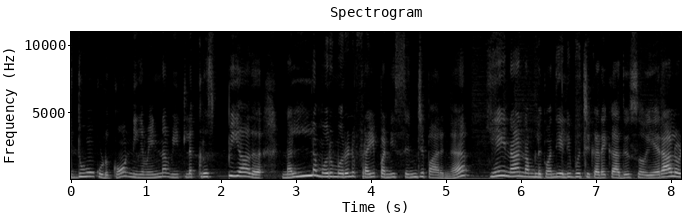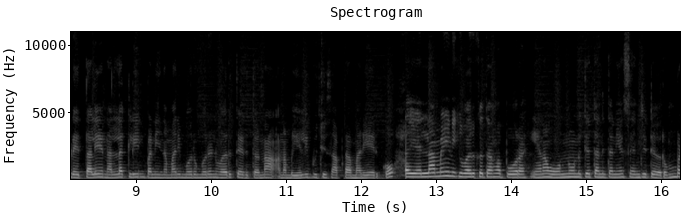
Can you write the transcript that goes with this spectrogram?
இதுவும் கொடுக்கும். நீங்கள் வேணால் வீட்டில் கிறிஸ்பியாக அதை நல்ல மொறுமொறுன்னு ஃப்ரை பண்ணி செஞ்சு பாருங்கள் ஏன்னா நம்மளுக்கு வந்து எலிபூச்சி கிடைக்காது. ஸோ இறாலோடைய தலையை நல்லா க்ளீன் பண்ணி இந்த மாதிரி மொறுமொறுன்னு வறுத்து எடுத்தோன்னா நம்ம எலிபூச்சி சாப்பிட்டா மாதிரியே இருக்கும். அது எல்லாமே இன்றைக்கி வறுக்க தாங்க போகிறேன் ஏன்னா ஒன்று ஒன்றுத்தையும் தனித்தனியாக செஞ்சுட்டு ரொம்ப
